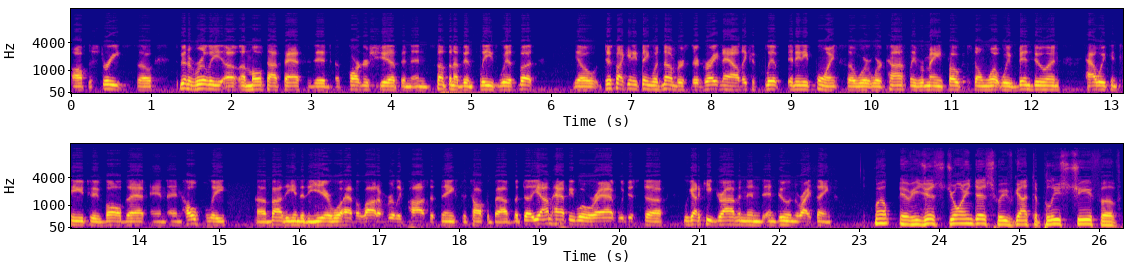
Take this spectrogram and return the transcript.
off the streets. So it's been a really uh, a, a multifaceted uh, partnership and, and something I've been pleased with. But you know, just like anything with numbers, they're great now. They could flip at any point. So we're we're constantly remain focused on what we've been doing, how we continue to evolve that, and and hopefully uh, by the end of the year, we'll have a lot of really positive things to talk about. But uh, yeah, I'm happy where we're at. We just uh, we got to keep driving and, and doing the right things. Well, if you just joined us, we've got the police chief of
